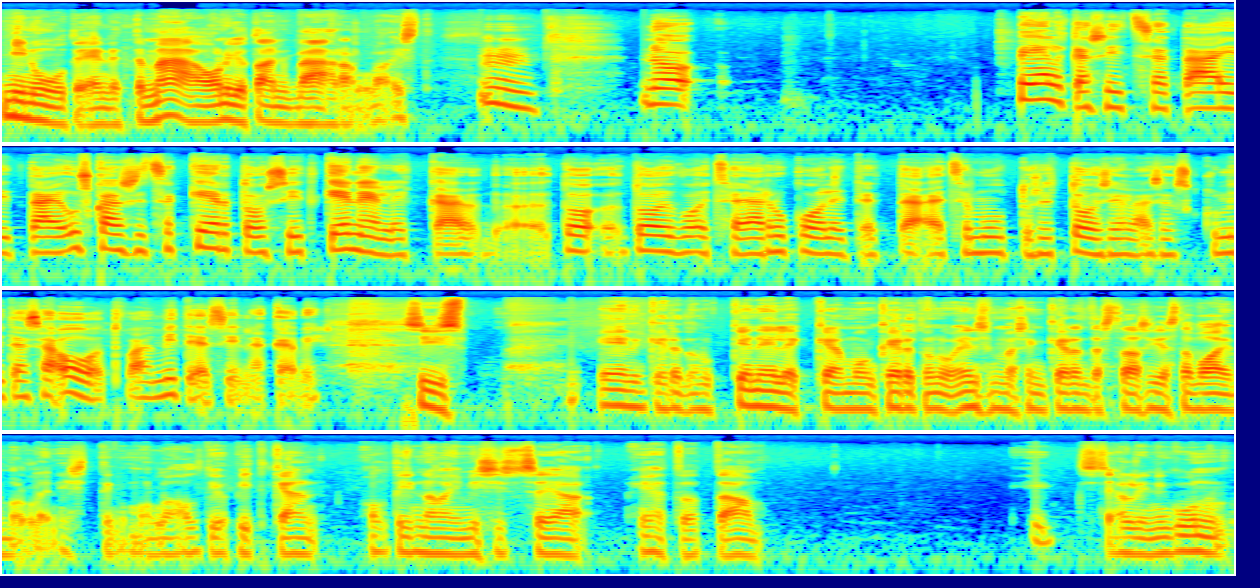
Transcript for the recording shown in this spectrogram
minuuteen, että mä oon jotain vääränlaista. Mm. No pelkäsit sä tai, tai uskalsit sä kertoa siitä kenellekään, to, toivoit sä ja rukoilit, että, että se muuttuisi toisenlaiseksi kuin mitä sä oot vai miten siinä kävi? Siis en kertonut kenellekään, mä oon kertonut ensimmäisen kerran tästä asiasta vaimolleni sitten, kun me ollaan oltu jo pitkään, oltiin naimisissa ja, ja tota, se oli niin kuin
